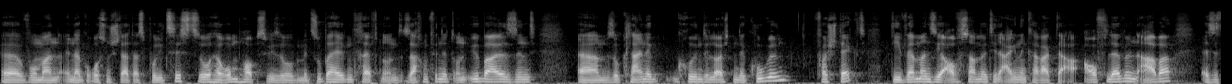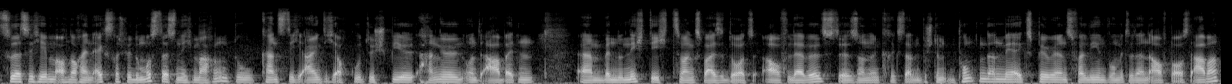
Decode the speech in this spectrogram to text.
äh, wo man in einer großen Stadt als Polizist so herumhops, wie so mit Superheldenkräften und Sachen findet. Und überall sind ähm, so kleine grüne leuchtende Kugeln versteckt, die, wenn man sie aufsammelt, den eigenen Charakter aufleveln. Aber es ist zusätzlich eben auch noch ein Extraspiel. Du musst das nicht machen. Du kannst dich eigentlich auch gut durchs Spiel hangeln und arbeiten, ähm, wenn du nicht dich zwangsweise dort auflevelst, äh, sondern kriegst dann bestimmten Punkten dann mehr Experience verliehen, womit du dann aufbaust. Aber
